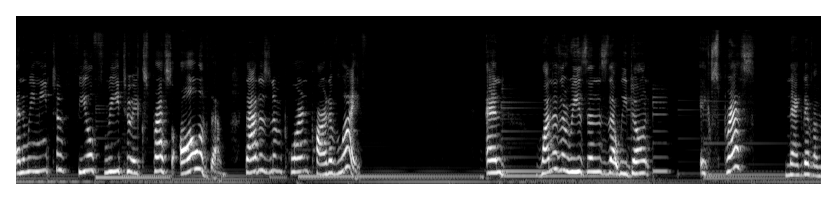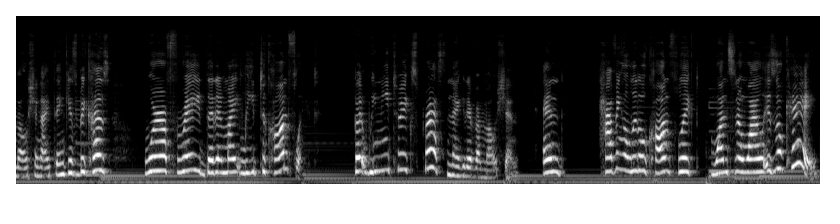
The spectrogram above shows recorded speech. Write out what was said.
and we need to feel free to express all of them. That is an important part of life. And one of the reasons that we don't express negative emotion, I think, is because we're afraid that it might lead to conflict but we need to express negative emotion. And having a little conflict once in a while is okay.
